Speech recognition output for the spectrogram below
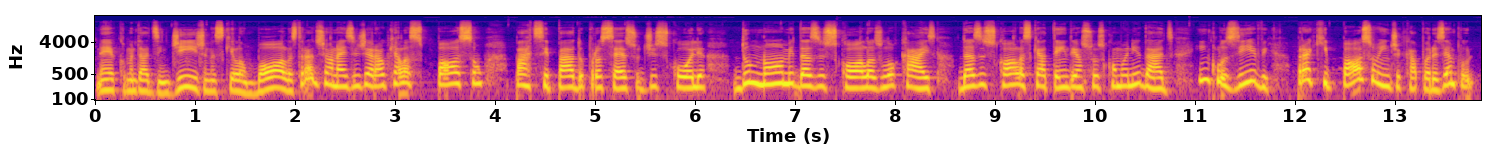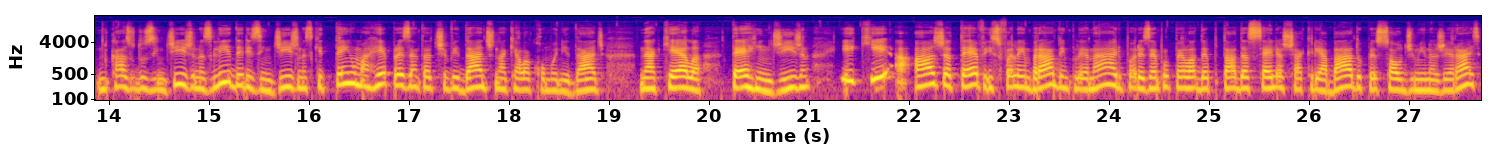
né, comunidades indígenas, quilombolas, tradicionais em geral, que elas possam participar do processo de escolha do nome das escolas locais, das escolas que atendem as suas comunidades. Inclusive, para que possam indicar, por exemplo, no caso dos indígenas, líderes indígenas que têm uma representatividade naquela comunidade, naquela terra indígena, e que haja até, isso foi lembrado em plenário, por exemplo, pela deputada Célia Chacriabá, do pessoal de Minas Gerais,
